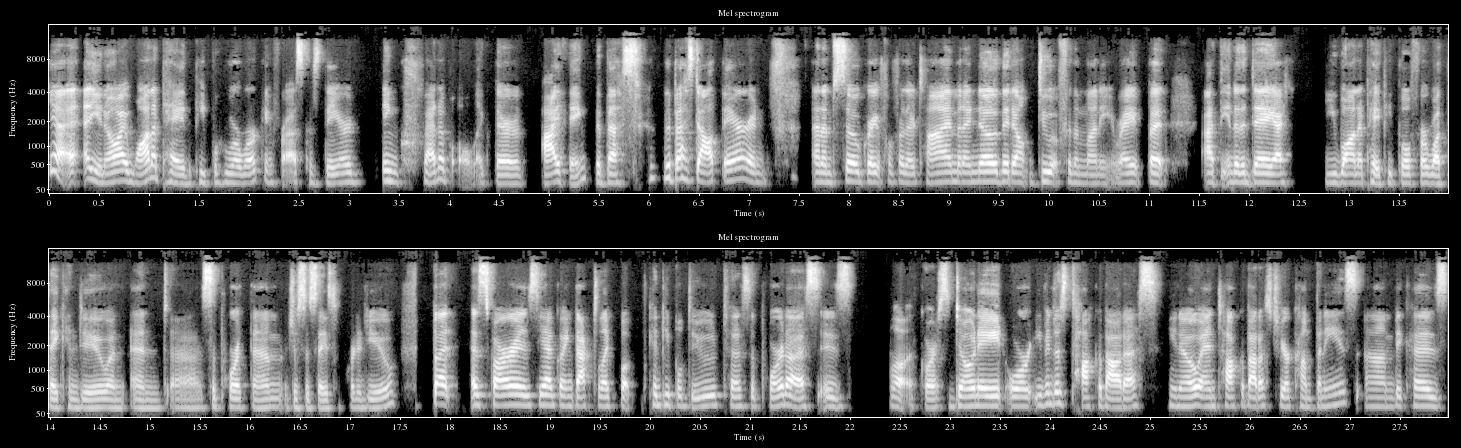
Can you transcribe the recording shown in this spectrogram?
yeah you know i want to pay the people who are working for us because they are incredible. Like they're i think the best the best out there and and i'm so grateful for their time. And i know they don't do it for the money right? But at the end of the day i you want to pay people for what they can do and and uh, support them just as they supported you. But as far as yeah going back to like what can people do to support us is well of course donate or even just talk about us you know and talk about us to your companies um, because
